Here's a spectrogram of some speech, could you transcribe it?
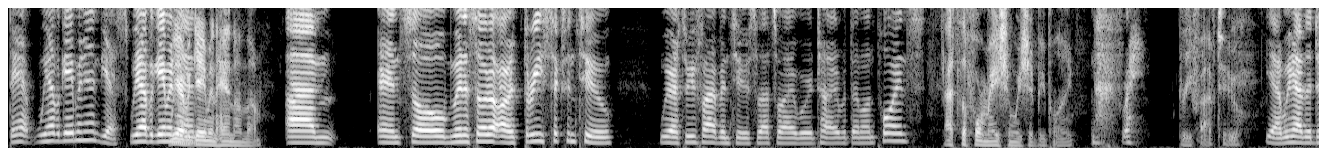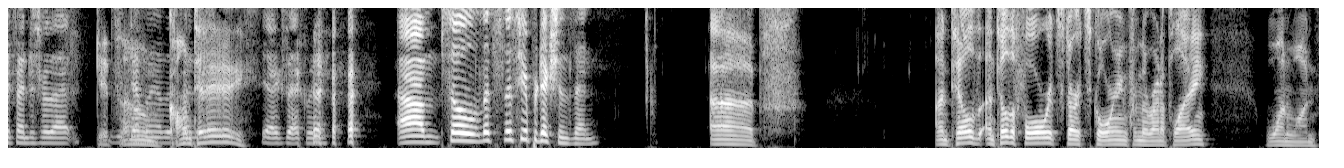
they have we have a game in hand. Yes, we have a game in hand. we have a game in hand on them. Um, and so Minnesota are three six and two. We are three five and two. So that's why we're tied with them on points. That's the formation we should be playing. Right. Three five two. Yeah, we have the defenders for that. Get We some Conte. defenders. Yeah, exactly. um, so let's let's hear predictions then. Uh, until until the forward starts scoring from the run of play, one one,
